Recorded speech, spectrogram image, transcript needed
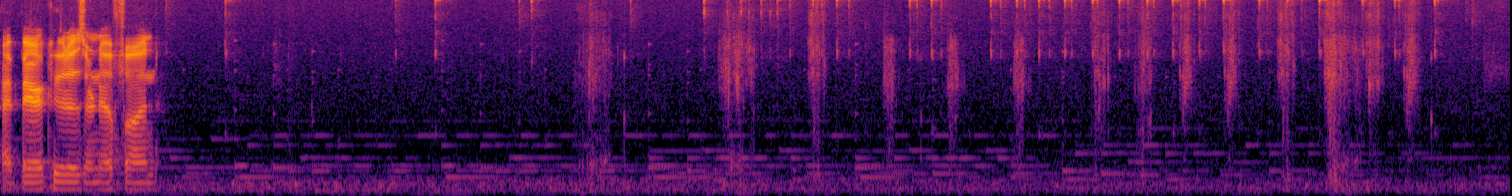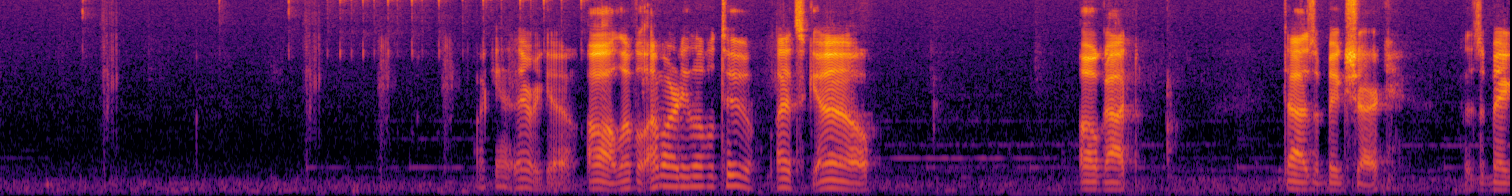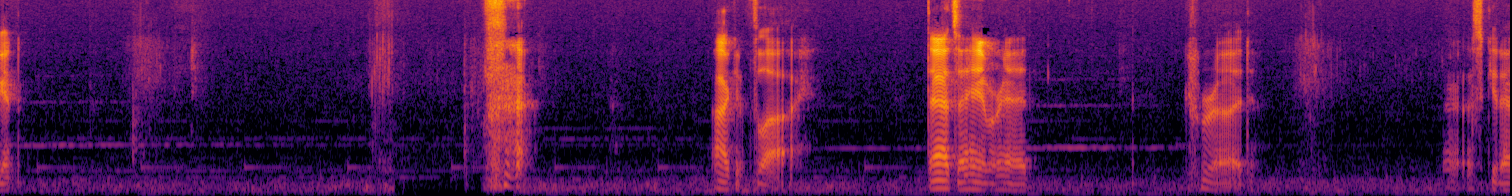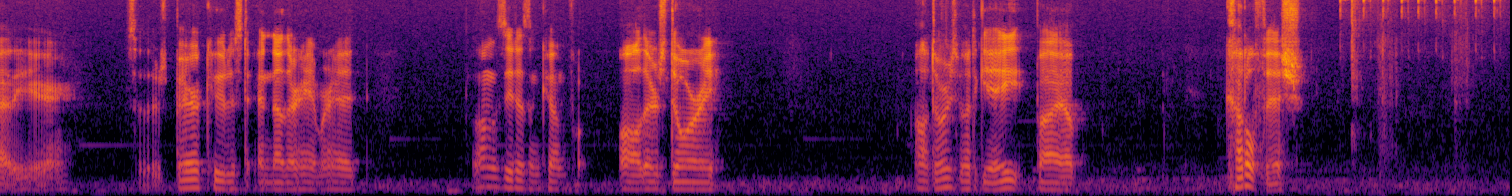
Alright, barracudas are no fun. There we go. Oh, level, I'm already level two. Let's go. Oh god. That was a big shark. That was a big one. I can fly. That's a hammerhead. Crud. Alright, let's get out of here. So there's barracudas to another hammerhead. As long as he doesn't come for. Oh, there's Dory. Oh, Dory's about to get ate by a cuttlefish.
